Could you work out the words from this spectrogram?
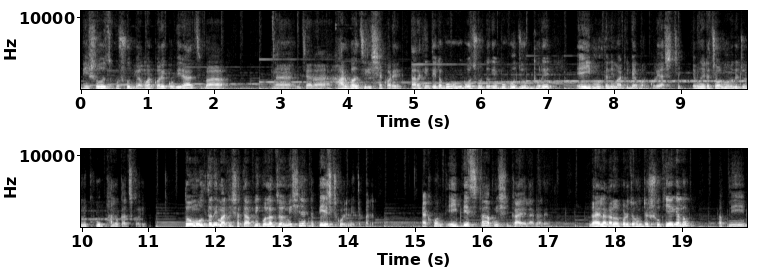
ভেষজ ওষুধ ব্যবহার করে, কবিরাজ বা যারা হার্বাল চিকিৎসা করে, তারা কিন্তু এটা বহু বছর ধরে, বহু যুগ ধরে এই মুলতানি মাটি ব্যবহার করে আসছে এবং এটা চর্মরোগের জন্য খুব ভালো কাজ করে। তো মুলতানি মাটির সাথে আপনি গোলাপ জল মিশিয়ে একটা পেস্ট করে নিতে পারেন। এখন এই পেস্টটা আপনি গায়ে লাগালেন। গায়ে লাগানোর পরে যখন এটা শুকিয়ে গেল, আপনি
